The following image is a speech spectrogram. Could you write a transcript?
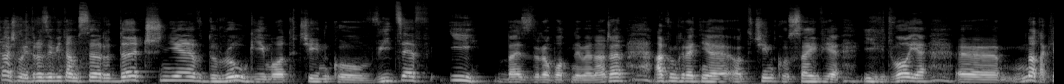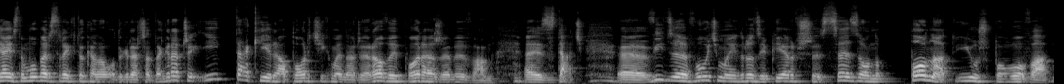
Cześć moi drodzy, witam serdecznie w drugim odcinku Widzew i Bezrobotny Menadżer, a konkretnie odcinku Sejwie ich dwoje. E, No tak, ja jestem Uber Strike, to kanał od gracza dla graczy i taki raporcik menadżerowy pora, żeby Wam e, zdać. E, Widzew Łódź, moi drodzy, pierwszy sezon, ponad już połowa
